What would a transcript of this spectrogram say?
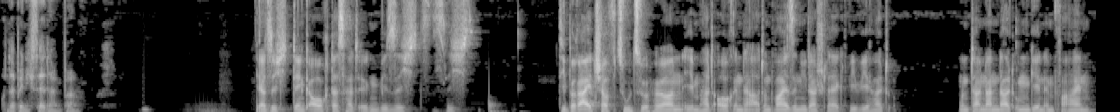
Und da bin ich sehr dankbar. Ja, also ich denke auch, dass halt irgendwie sich, sich die Bereitschaft zuzuhören eben halt auch in der Art und Weise niederschlägt, wie wir halt untereinander halt umgehen im Verein.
